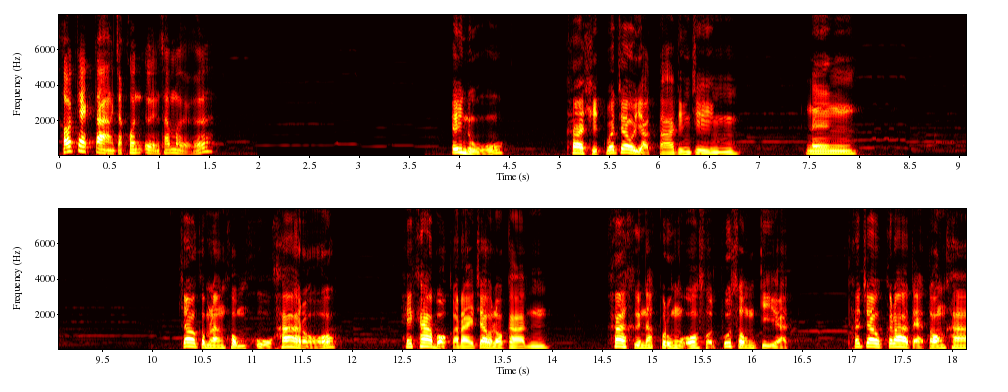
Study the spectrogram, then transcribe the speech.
เขาแตกต่างจากคนอื่นเสมอ ไอ้หนู ข้าคิดว่าเจ้าอยากตายจริง หนึ่ง ๆ เจ้ากำลังข่มขู่ข้าเหรอ ให้ข้าบอกอะไรเจ้าแล้วกัน ข้าคือนักปรุงโอสถผู้ทรงเกียรติ ถ้าเจ้ากล้าแต่ต้องข้า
